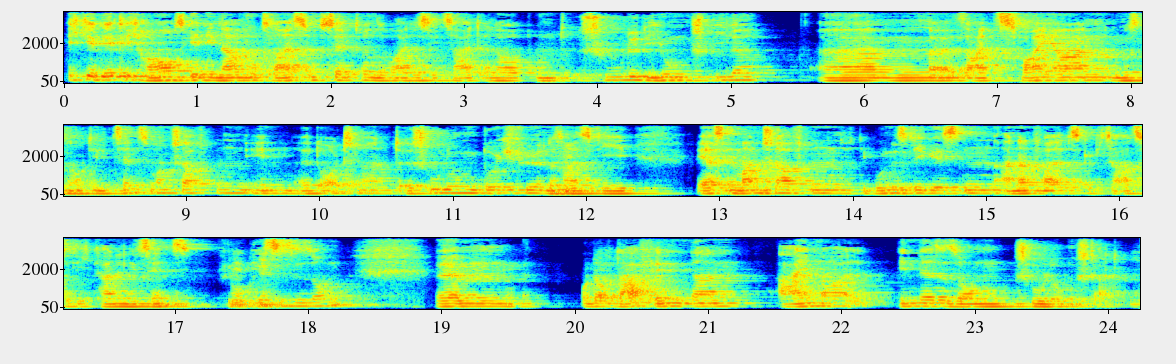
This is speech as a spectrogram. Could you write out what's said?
ich gehe wirklich raus, gehe in die Nachwuchsleistungszentren, soweit es die Zeit erlaubt, und schule die jungen Spieler. Ähm, seit zwei Jahren müssen auch die Lizenzmannschaften in äh, Deutschland äh, Schulungen durchführen. Das Mhm. heißt, die ersten Mannschaften, die Bundesligisten, andernfalls gibt es tatsächlich keine Lizenz für die Okay. nächste Saison. Ähm, und auch da finden dann einmal in der Saison Schulungen statt. Mhm.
